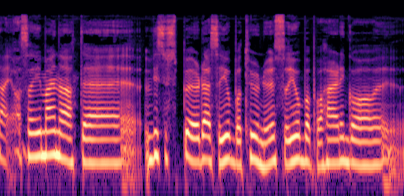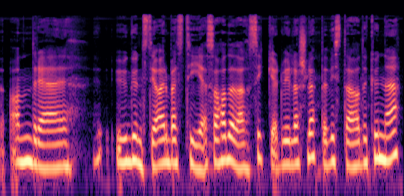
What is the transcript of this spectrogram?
Nei, altså jeg mener at eh, Hvis du spør de som jobber turnus og jobber på helg og andre ugunstige arbeidstider, så hadde de sikkert villet slippe hvis de hadde kunnet.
